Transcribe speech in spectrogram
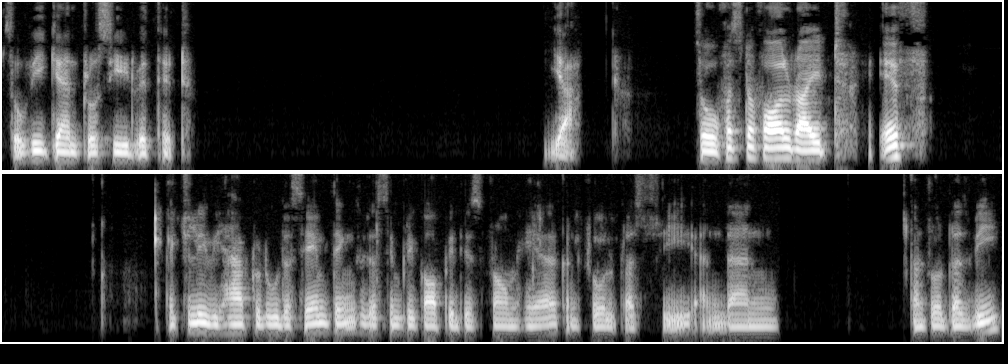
so we can proceed with it. Yeah. So first of all write if. Actually we have to do the same thing. So just simply copy this from here. Control plus c and then control plus v.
